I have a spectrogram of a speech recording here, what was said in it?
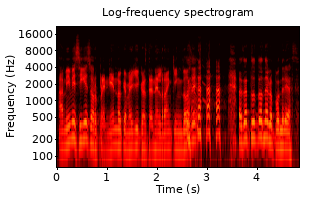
A mí me sigue sorprendiendo que México esté en el ranking 12. O sea, ¿tú dónde lo pondrías?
